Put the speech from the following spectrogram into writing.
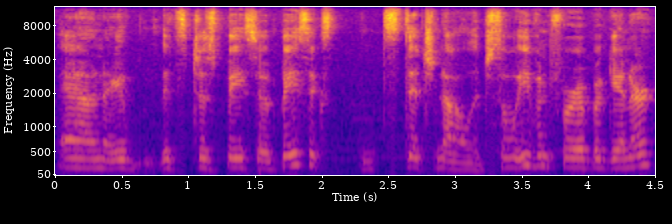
and it's just basic, basic stitch knowledge. So even for a beginner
